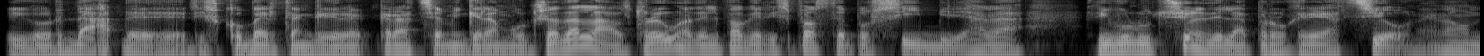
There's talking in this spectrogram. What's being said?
ricordate, riscoperte anche grazie a Michela Murgia, dall'altro è una delle poche risposte possibili alla rivoluzione della procreazione, no?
